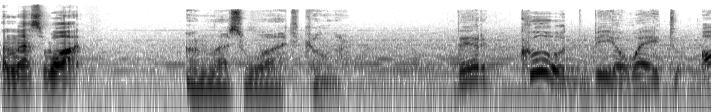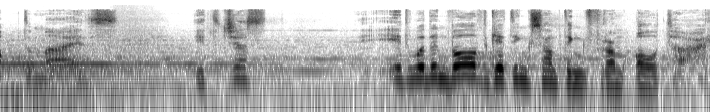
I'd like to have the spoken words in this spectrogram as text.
Unless what? Unless what, Koller? There could be a way to optimize. It's just. It would involve getting something from Otar.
